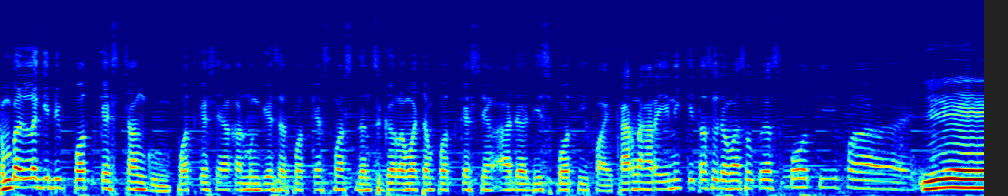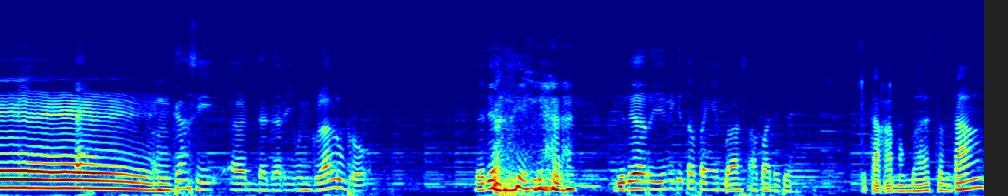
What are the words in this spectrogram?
Kembali lagi di podcast Canggung, podcast yang akan menggeser podcast Mas dan segala macam podcast yang ada di Spotify. Karena hari ini kita sudah masuk ke Spotify. Yeay. Enggak sih, eh, udah dari minggu lalu, Bro. Jadi hari ini Jadi hari ini kita pengen bahas apa nih, Pin? Kita akan membahas tentang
